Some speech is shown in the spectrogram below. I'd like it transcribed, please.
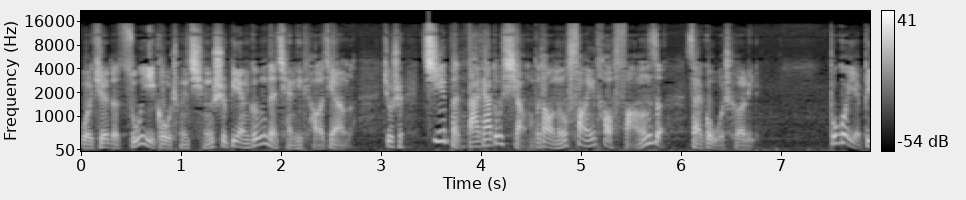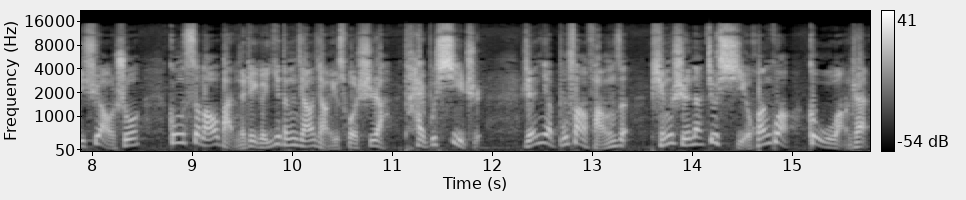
我觉得足以构成情势变更的前提条件了。就是基本大家都想不到能放一套房子在购物车里。不过也必须要说，公司老板的这个一等奖奖励措施啊，太不细致。人家不放房子，平时呢就喜欢逛购物网站，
